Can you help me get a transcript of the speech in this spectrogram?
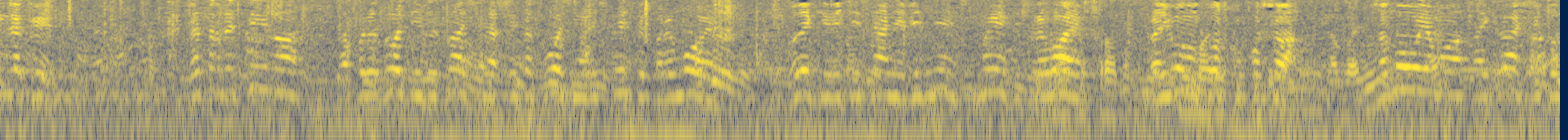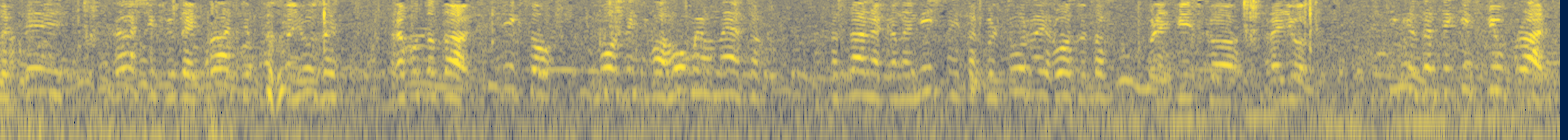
земляки, вже традиційно напередодні відзначення 68-ї річниці перемоги Великій Вітчизняній війні ми відкриваємо районну дошку пошан. Вшановуємо найкращі колективи, кращих людей праці, профсоюзи, роботодавців. Ті, хто вносить вагомий внесок соціально-економічний та культурний розвиток Олімпійського району. Тільки завдяки співпраці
